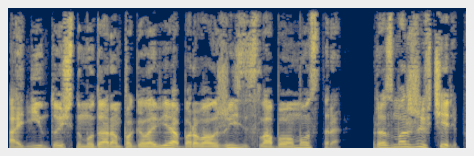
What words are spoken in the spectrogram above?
Одним точным ударом по голове оборвал жизнь слабого монстра, размозжив череп.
